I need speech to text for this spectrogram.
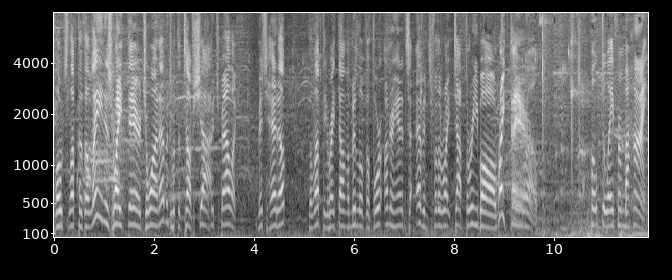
floats left of the lane, is right there. Jawun Evans with the tough shot. Mitch Ballock. Mitch head up, the lefty right down the middle of the floor, underhanded to Evans for the right top three ball, right there. Whoa. Poked away from behind,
